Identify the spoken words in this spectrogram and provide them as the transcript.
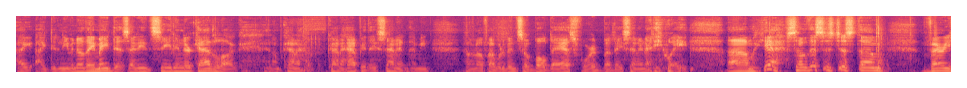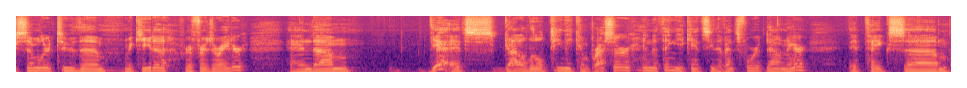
I, I didn't even know they made this. I didn't see it in their catalog, and I'm kind of kind of happy they sent it. I mean, I don't know if I would have been so bold to ask for it, but they sent it anyway. Um, yeah, so this is just um, very similar to the Makita refrigerator, and um, yeah, it's got a little teeny compressor in the thing. You can't see the vents for it down there. It takes um,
